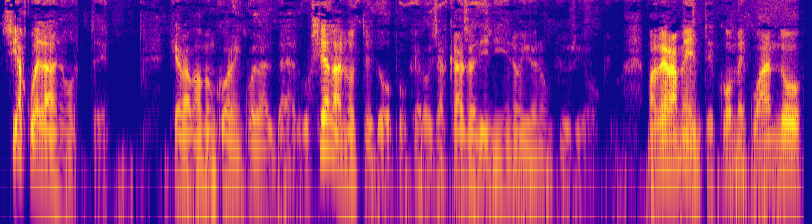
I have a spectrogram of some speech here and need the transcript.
sia quella notte, che eravamo ancora in quell'albergo, sia la notte dopo, che ero già a casa di Nino, io non chiusi occhio ma veramente come quando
